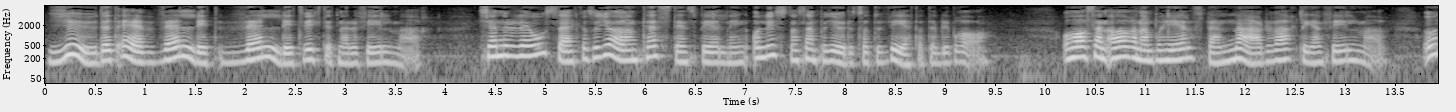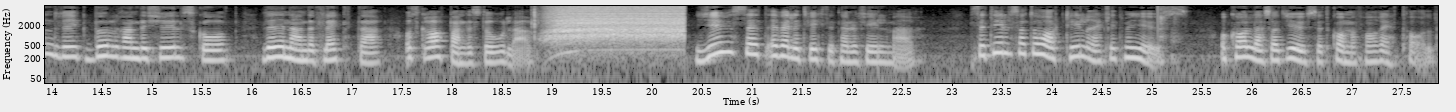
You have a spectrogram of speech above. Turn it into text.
Ljudet är väldigt, väldigt viktigt när du filmar. Känner du dig osäker så gör en testinspelning och lyssna sen på ljudet så att du vet att det blir bra. Och ha sen öronen på helspänn när du verkligen filmar. Undvik bullrande kylskåp, vinande fläktar och skrapande stolar. Ljuset är väldigt viktigt när du filmar. Se till så att du har tillräckligt med ljus och kolla så att ljuset kommer från rätt håll.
